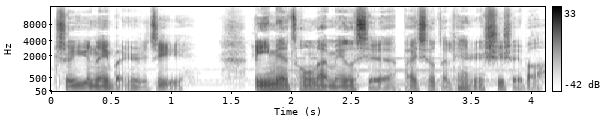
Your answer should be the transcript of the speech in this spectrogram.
至于那本日记，里面从来没有写白秀的恋人是谁吧？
